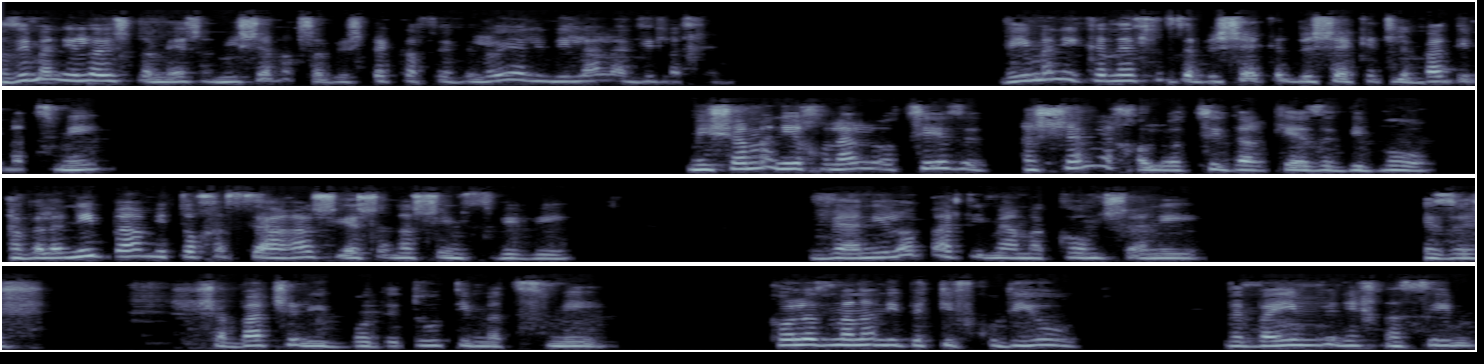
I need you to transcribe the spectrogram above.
אז אם אני לא אשתמש, אני אשב עכשיו ואשתה קפה ולא יהיה לי מילה להגיד לכם. ואם אני אכנס לזה בשקט בשקט לבד עם עצמי, משם אני יכולה להוציא איזה, השם יכול להוציא דרכי איזה דיבור, אבל אני באה מתוך הסערה שיש אנשים סביבי, ואני לא באתי מהמקום שאני איזה שבת של התבודדות עם עצמי. כל הזמן אני בתפקודיות, ובאים ונכנסים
